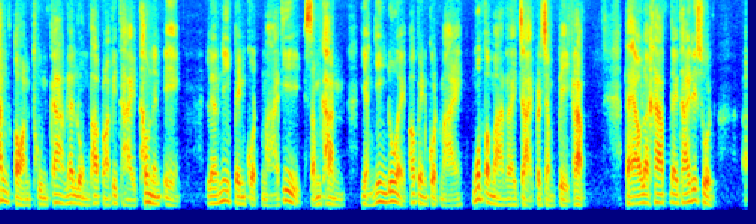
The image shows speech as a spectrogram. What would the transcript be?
ขั้นตอนทุนเก้าและลงพระบรมพิไทยเท่านั้นเอง แล้วนี่เป็นกฎหมายที่สำคัญอย่างยิ่งด้วย เพราะเป็นกฎหมายงบประมาณรายจ่ายประจำปีครับ แต่เอาละครับในท้ายที่สุดเ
